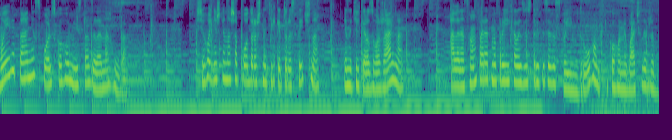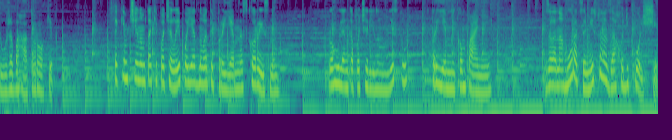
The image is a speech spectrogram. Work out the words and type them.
Мої вітання з польського міста Зелена Гура. Сьогоднішня наша подорож не тільки туристична і не тільки розважальна, але насамперед ми приїхали зустрітися зі своїм другом, якого не бачили вже дуже багато років. Таким чином так і почали поєднувати приємне з корисним. Прогулянка по чарівному місту в приємній компанії. Зелена Гура це місто на заході Польщі.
